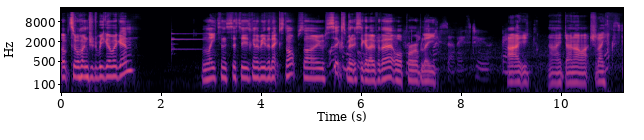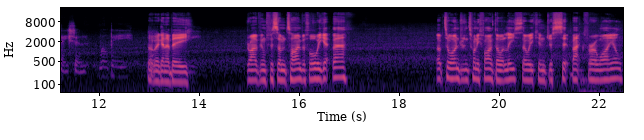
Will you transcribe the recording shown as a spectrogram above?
Up to 100 we go again. Leighton City is going to be the next stop, so six minutes to get over there, or probably to I. I don't know actually. next station will be. But we're gonna be driving for some time before we get there. Up to 125 though at least, so we can just sit back for a while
